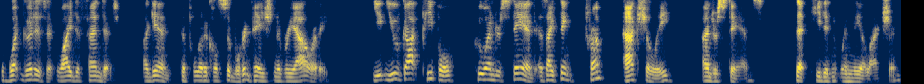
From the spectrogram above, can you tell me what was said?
what good is it? Why defend it? again, the political subordination of reality. You, you've got people who understand, as I think Trump actually understands that he didn't win the election,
